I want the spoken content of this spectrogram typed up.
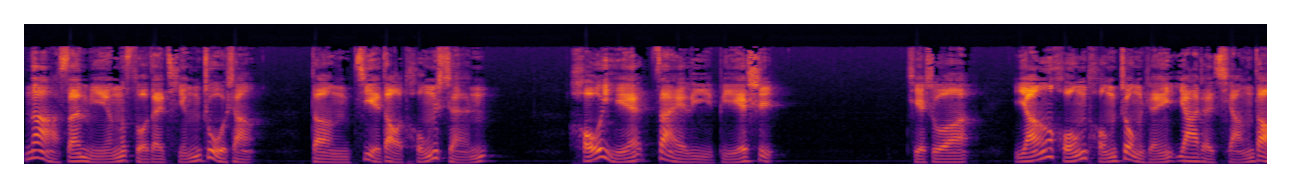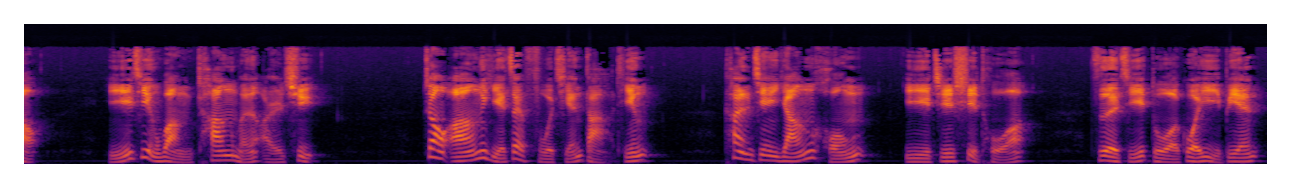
那三名锁在亭柱上，等借道同审。侯爷在里别事。且说杨洪同众人押着强盗，一径往昌门而去。赵昂也在府前打听，看见杨洪已知是妥，自己躲过一边，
